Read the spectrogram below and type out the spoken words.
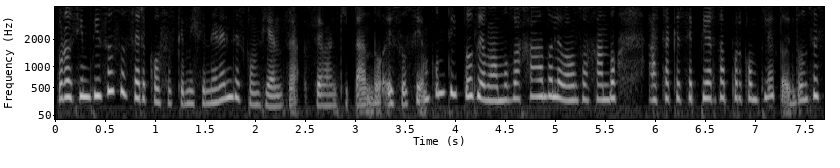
pero si empiezas a hacer cosas que me generan generen desconfianza, se van quitando esos 100 puntitos, le vamos bajando, le vamos bajando hasta que se pierda por completo. Entonces,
